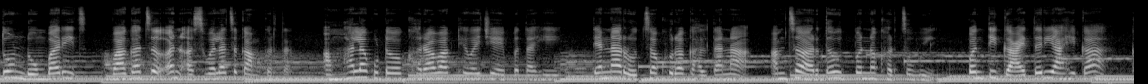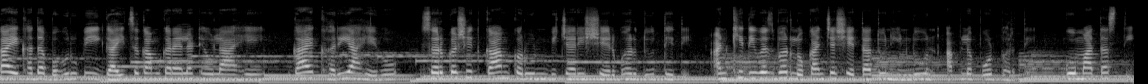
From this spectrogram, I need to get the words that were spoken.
दोन डोंबारीच वाघाचं अन अस्वलाचं काम करतात. आम्हाला कुठं खरा वाघ ठेवायची ऐपत आहे? त्यांना रोजचा खुराक घालताना आमचं अर्ध उत्पन्न खर्च होईल. पण ती गाय तरी आहे का? का एखादा बहुरूपी गायीचं काम करायला ठेवलं आहे? गाय खरी आहे हो. सरकशीत काम करून बिचारी शेरभर दूध देते. आणखी दिवसभर लोकांच्या शेतातून हिंडून आपलं पोट भरते. गोमाताच ती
